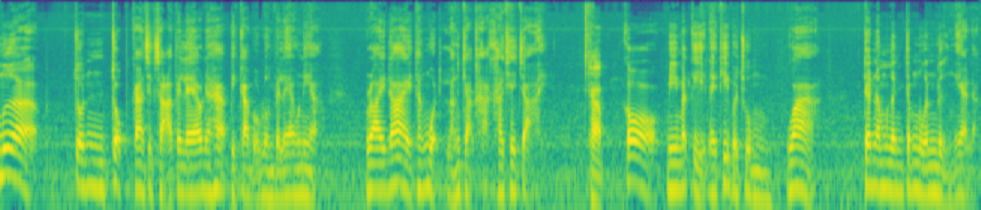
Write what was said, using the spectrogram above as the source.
เมื่อจนจบการศึกษาไปแล้วนะฮะปิดการอบรมไปแล้วเนี่ย รายได้ทั้งหมดหลังจากหักค่าใช้จ่ายครับ ก็มีมติในที่ประชุมว่าจะนำเงินจำนวนหนึ่งเนี่ยนะ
